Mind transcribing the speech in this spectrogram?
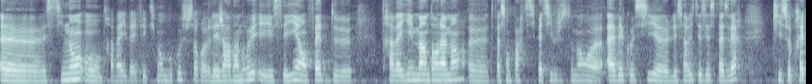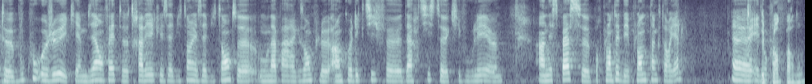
Euh, sinon, on travaille bah, effectivement beaucoup sur euh, les jardins de rue et essayer en fait de travailler main dans la main euh, de façon participative justement avec aussi les services des espaces verts qui se prêtent beaucoup au jeu et qui aiment bien en fait travailler avec les habitants et les habitantes. on a par exemple un collectif d'artistes qui voulait un espace pour planter des plantes tinctoriales. Euh, des plantes, pardon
